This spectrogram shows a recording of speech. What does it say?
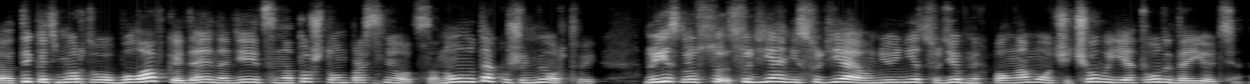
э, тыкать мертвого булавкой, да, и надеяться на то, что он проснется. Но он и так уже мертвый. Но если судья не судья, у нее нет судебных полномочий, что вы ей отводы даете?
